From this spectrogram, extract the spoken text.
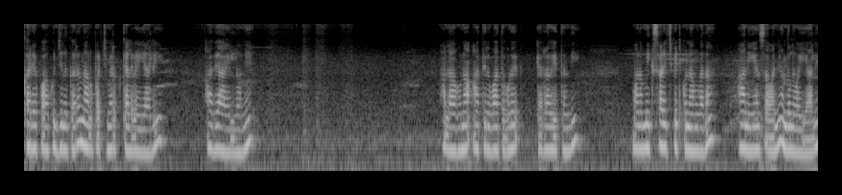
కరివేపాకు జీలకర్ర నాలుగు పచ్చిమిరపకాయలు వేయాలి. అదే ఆయిల్లోనే అలాగున ఆ తర్వాత కూడా ఎర్రగా అవుతుంది మనం మిక్స్ అడిచి పెట్టుకున్నాం కదా ఆనియన్స్ అవన్నీ అందులో వేయాలి.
